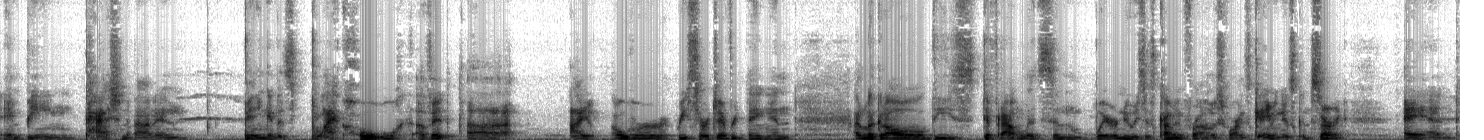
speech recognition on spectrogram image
and being passionate about it and being in this black hole of it, uh, I over research everything and I look at all these different outlets and where news is coming from as far as gaming is concerned. And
